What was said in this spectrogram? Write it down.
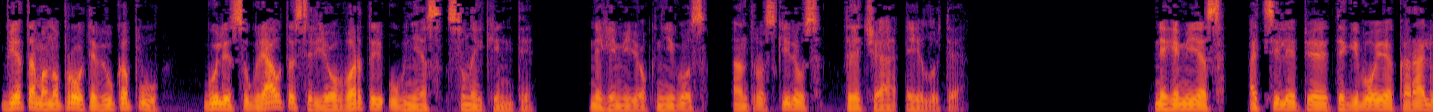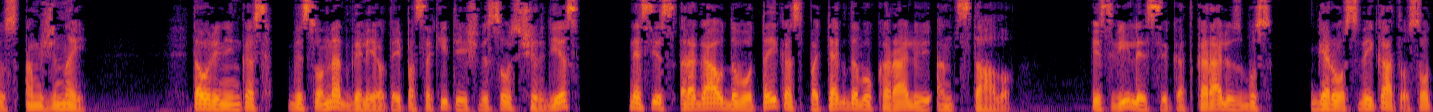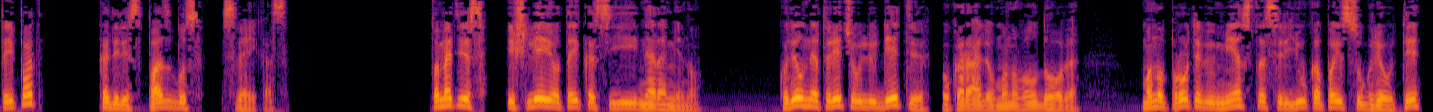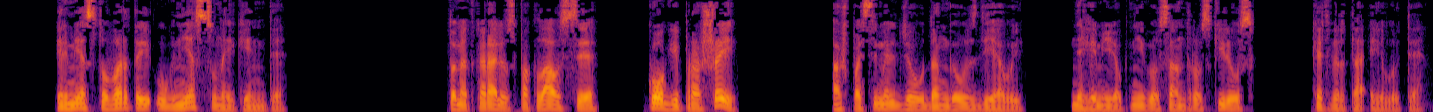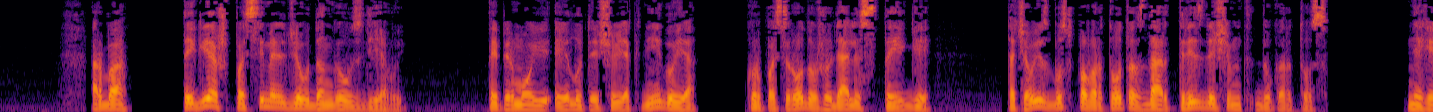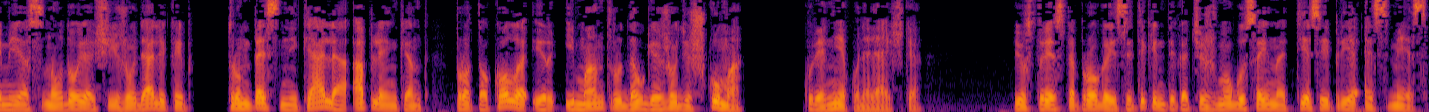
vieta mano protėvių kapų, guli sugriautas ir jo vartai ugnies sunaikinti. Nehemijo knygos antros skyriaus trečia eilutė. Nehemijas atsiliepė te gyvoje karalius amžinai. Taurininkas visuomet galėjo tai pasakyti iš visos širdies, nes jis ragaudavo tai, kas patekdavo karaliui ant stalo. Jis vylėsi, kad karalius bus geros sveikatos, o taip pat, kad ir jis pats bus sveikas. Tuomet jis išlėjo tai, kas jį neramino. Kodėl neturėčiau liūdėti, o karaliau mano valdove? Mano protėvių miestas ir jų kapai sugriauti ir miesto vartai ugnies sunaikinti. Tuomet karalius paklausė, kogi prašai? Aš pasimeldžiau dangaus Dievui. Nehemijo knygos antros kiriaus ketvirta eilutė. Arba, taigi aš pasimeldžiau dangaus Dievui. Tai pirmoji eilutė šioje knygoje, kur pasirodo žodelis taigi. Tačiau jis bus pavartotas dar 32 kartus. Nehemijas naudoja šį žodelį kaip trumpesnį kelią aplenkiant protokolą ir įmantrų daugia žodiškumą, kurie nieko nereiškia. Jūs turėsite progą įsitikinti, kad šis žmogus eina tiesiai prie esmės.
